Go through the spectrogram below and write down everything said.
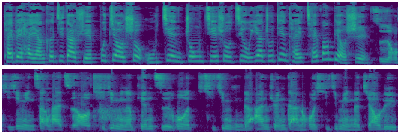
台北海洋科技大学副教授吴建中接受自由亚洲电台采访表示：“自从习近平上台之后，习近平的偏执，或习近平的安全感，或习近平的焦虑。”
